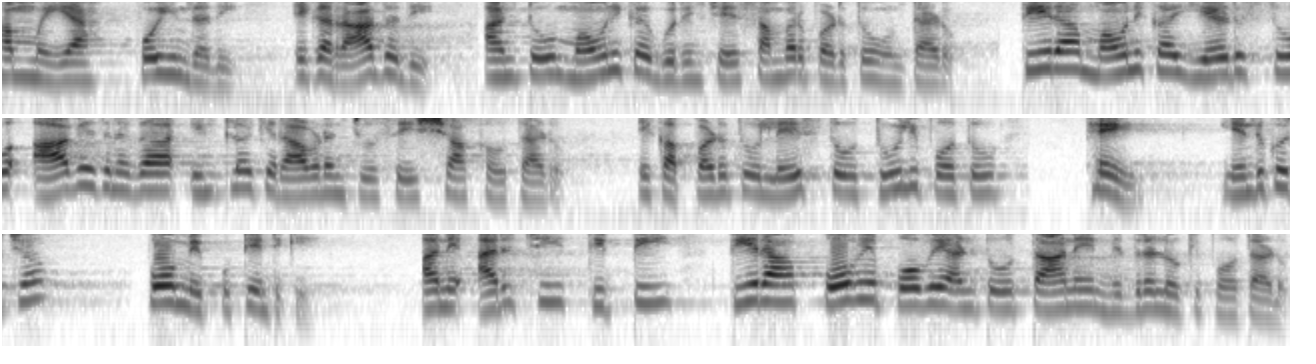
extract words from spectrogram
హమ్మయ్యా పోయిందది. ఇక రాదది అంటూ మౌనిక గురించే సంబరపడుతూ ఉంటాడు. తీరా మౌనిక ఏడుస్తూ ఆవేదనగా ఇంట్లోకి రావడం చూసి షాక్ అవుతాడు. ఇక పడుతూ లేస్తూ తూలిపోతూ హే ఎందుకొచ్చావు? పో మీ పుట్టింటికి అని అరిచి తిట్టి తీరా పోవే పోవే అంటూ తానే నిద్రలోకి పోతాడు.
